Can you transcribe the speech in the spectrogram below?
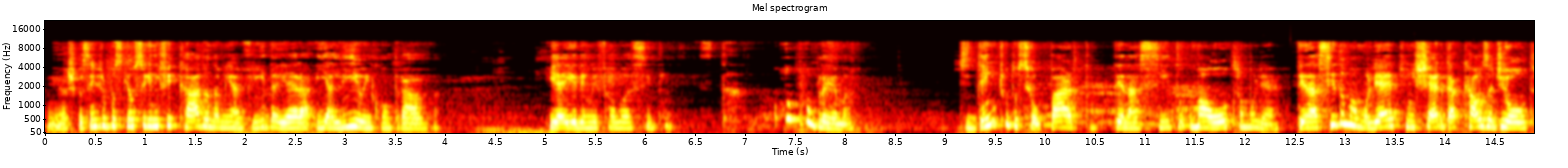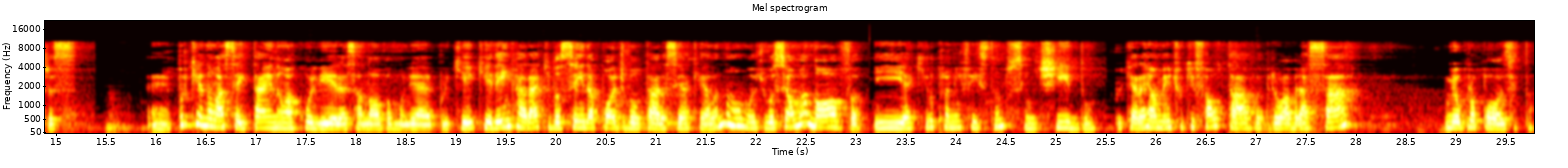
Eu acho que eu sempre busquei um significado na minha vida e, era, e ali eu encontrava. E aí ele me falou assim: qual o problema de dentro do seu parto ter nascido uma outra mulher? Ter nascido uma mulher que enxerga a causa de outras é, por que não aceitar e não acolher essa nova mulher? Porque querer encarar que você ainda pode voltar a ser aquela? Não, hoje você é uma nova. E aquilo para mim fez tanto sentido, porque era realmente o que faltava para eu abraçar o meu propósito.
